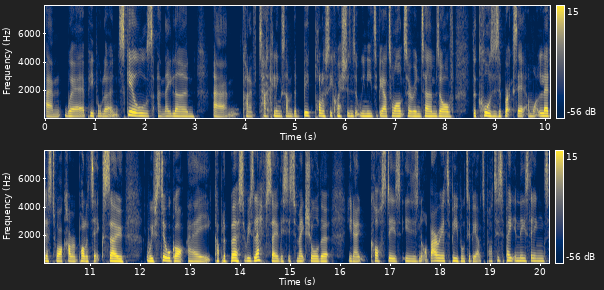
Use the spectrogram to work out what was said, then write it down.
um, where people learn skills and they learn um, kind of tackling some of the big policy questions that we need to be able to answer in terms of the causes of Brexit and what led us to our current politics. So we've still got a couple of bursaries left. So this is to make sure that you know cost is is not a barrier to people to be able to participate in these things.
